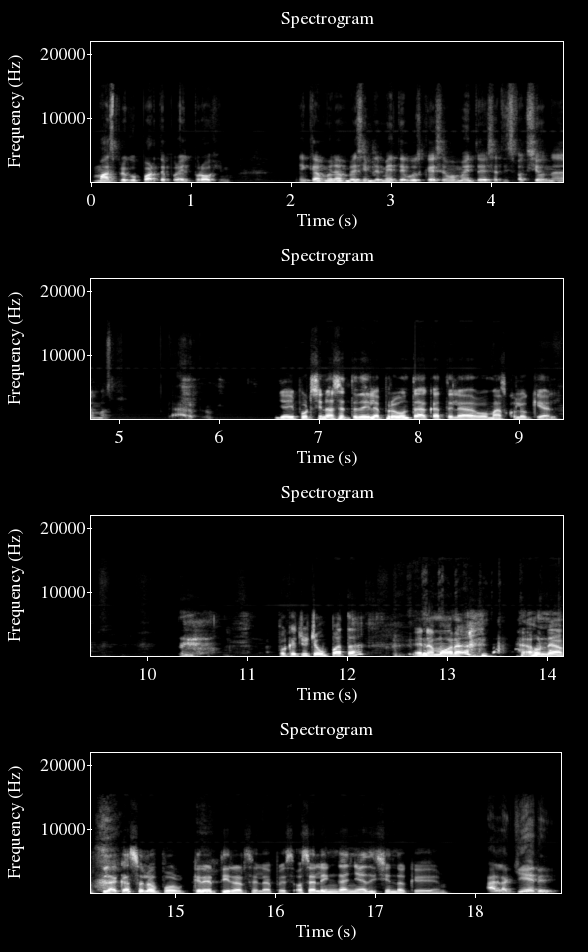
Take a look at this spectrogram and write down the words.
Más preocuparte por el prójimo. En cambio, el hombre simplemente busca ese momento de satisfacción, nada más. Claro, pero. Ya, y por si no has entendido la pregunta, acá te la hago más coloquial. ¿Por qué chucha un pata enamora a una flaca solo por querer tirársela? Pues? O sea, le engaña diciendo que... Ah, la quiere.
